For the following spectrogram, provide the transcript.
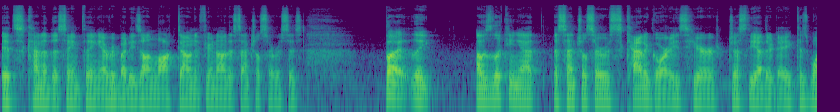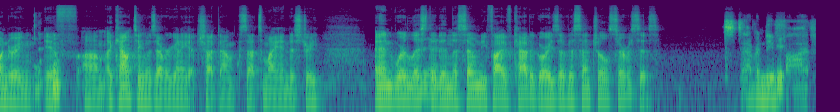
it's kind of the same thing. Everybody's on lockdown if you're not essential services. But like I was looking at essential service categories here just the other day because wondering if um, accounting was ever going to get shut down because that's my industry. And we're listed Yeah. in the 75 categories of essential services. 75.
